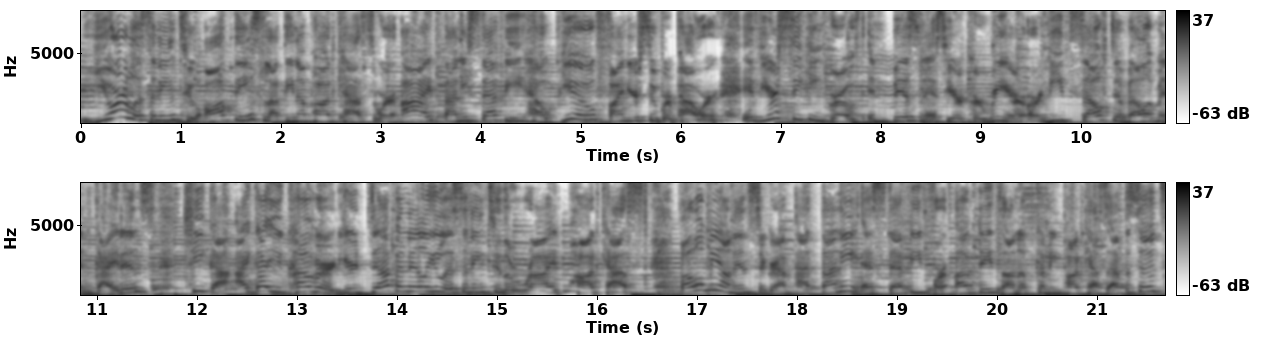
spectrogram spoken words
You're listening to All Things Latina podcast, where I, Tani Steffi, help you find your superpower. If you're seeking growth in business, your career, or need self development guidance, chica, I got you covered. You're definitely listening to the Ride podcast. Follow me on Instagram at Tani Estefi for updates on upcoming podcast episodes,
